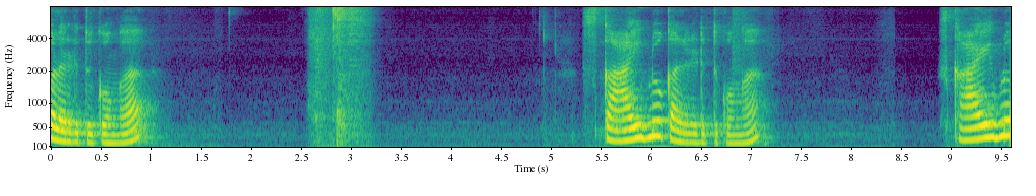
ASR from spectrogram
கலர் எடுத்துக்கோங்க. ஸ்கை ப்ளூ கலர் எடுத்துக்கோங்க. ஸ்கை ப்ளூ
